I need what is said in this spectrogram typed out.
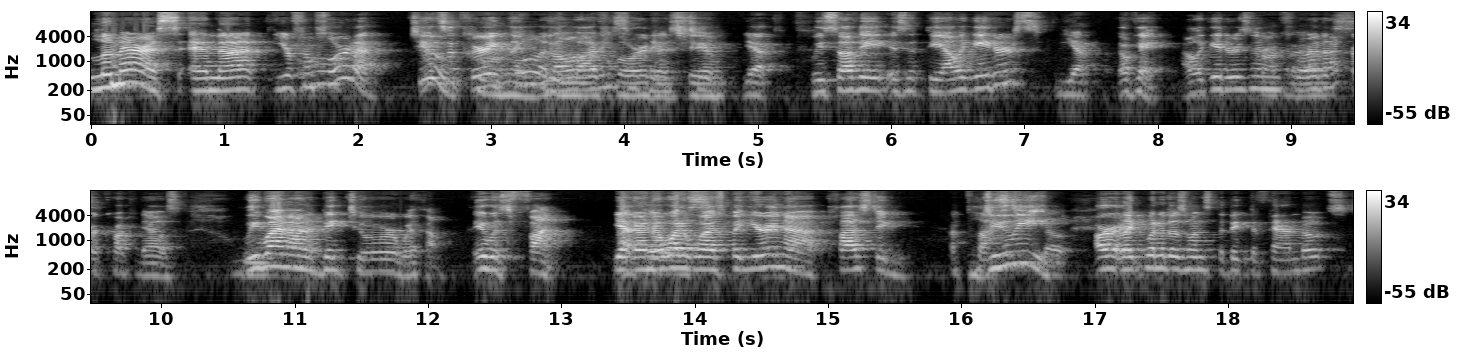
Lamaris, and that you're from oh, Florida too. Cool Very name. cool. And we all love Florida too. too. Yep. We saw the, is it the alligators? Yep. Okay, alligators in crocodiles. Florida or crocodiles? We went on a big tour with them. It was fun. Yeah, I don't know was. what it was, but you're in a plastic, a plastic dewey boat. or like one of those ones, the big the fan boats.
